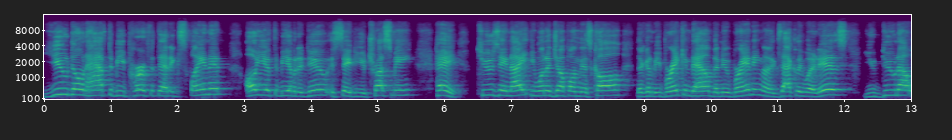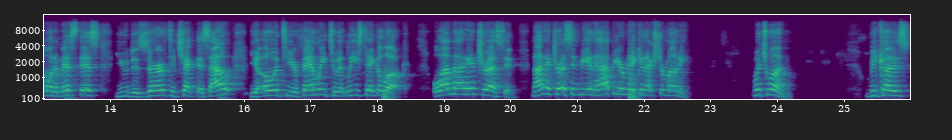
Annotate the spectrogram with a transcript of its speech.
You don't have to be perfect at explaining it. All you have to be able to do is say, Do you trust me? Hey, Tuesday night, you want to jump on this call. They're going to be breaking down the new branding on exactly what it is. You do not want to miss this. You deserve to check this out. You owe it to your family to at least take a look. Well, I'm not interested. Not interested in being happy or making extra money. Which one? Because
